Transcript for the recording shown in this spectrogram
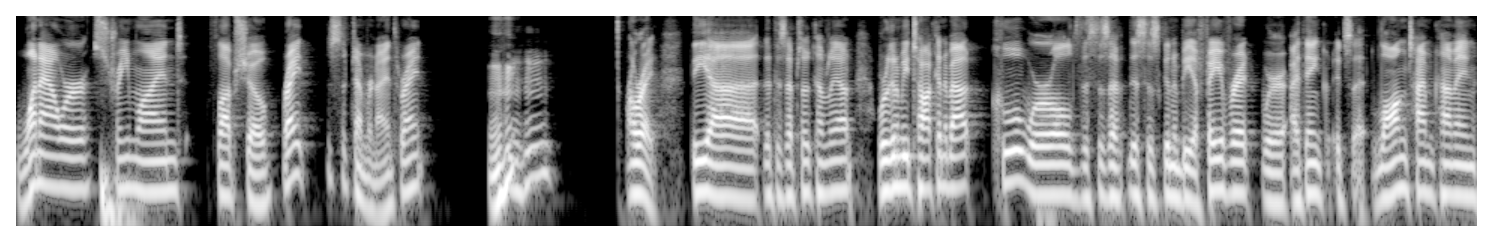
one hour streamlined flop show. Right, It's September 9th, right? Mhm. All right. The uh that this episode coming out, we're going to be talking about Cool World. This is a this is going to be a favorite where I think it's a long time coming.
